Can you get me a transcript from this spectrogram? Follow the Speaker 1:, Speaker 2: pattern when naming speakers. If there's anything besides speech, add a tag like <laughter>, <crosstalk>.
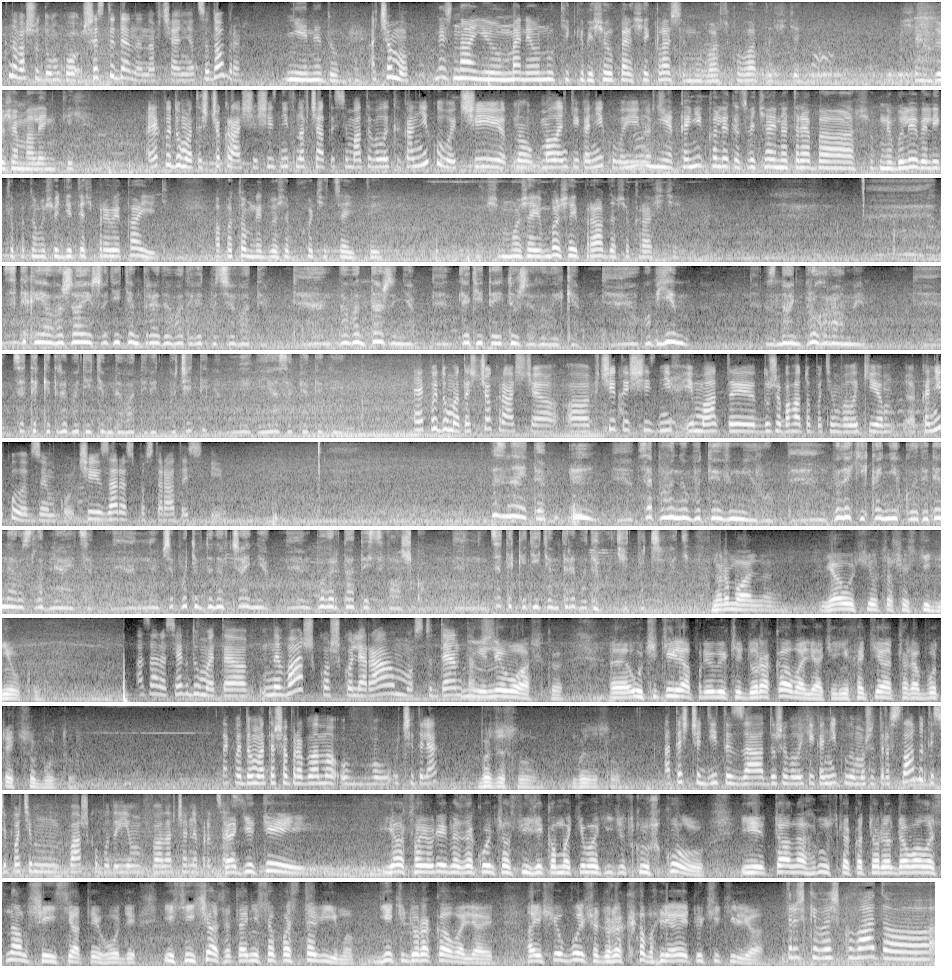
Speaker 1: Як на вашу думку, шестиденне навчання це добре?
Speaker 2: Ні, не добре.
Speaker 1: А чому?
Speaker 2: Не знаю, у мене онук тільки пішов у перший клас, йому важкувати ще. Ще дуже маленький.
Speaker 1: А як ви думаєте, що краще? Шість днів навчатися, мати великі канікули, чи ну маленькі канікули і
Speaker 2: Ну, ні, канікули, звичайно, треба, щоб не були великі, тому що діти ж привикають, а потім не дуже хочеться йти. Так що може, і- може і правда, що краще.
Speaker 3: Все-таки я вважаю, що дітям треба давати відпочивати. Навантаження для дітей дуже велике. Об'єм знань, програми. Все-таки треба дітям давати відпочити, і я за п'ятиденку.
Speaker 1: А як ви думаєте, що краще вчити шість днів і мати дуже багато потім великі канікули взимку, чи зараз постаратись і
Speaker 3: Ви знаєте, <clears throat> все повинно бути в міру. Великі канікули, дитина розслабляється. Вже потім до навчання повертатись важко. Все-таки дітям треба давати відпочивати.
Speaker 4: Нормально. Я учился шестидневку.
Speaker 1: а зараз як думаєте, не важко школярам, студентам?
Speaker 4: Не, не важко. Э, Учителя привыкли дурака валять и не хотят работать в субботу.
Speaker 1: Так ви думаєте, що проблема в учителях?
Speaker 4: Безусловно. Безусловно.
Speaker 1: А те, що діти за дуже великі канікули можуть розслабитись, і потім важко буде їм в навчальний процес?
Speaker 4: Для
Speaker 1: процес.
Speaker 4: Я в свое время закончил физико-математическую школу, и та нагрузка, которая давалась нам в 60-е годы, и сейчас это несопоставимо. Дети дурака валяют, а еще больше дурака <laughs> валяют учителя.
Speaker 5: Трошки важкувато,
